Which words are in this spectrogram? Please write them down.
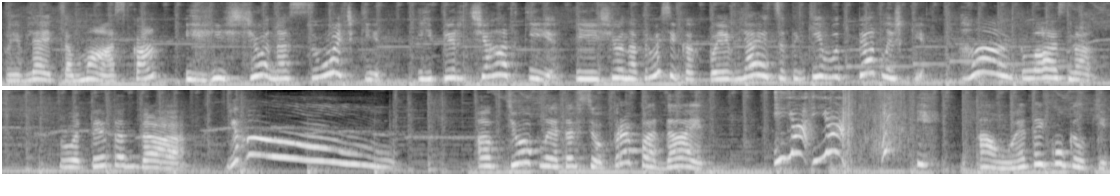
появляется маска и еще носочки и перчатки. И еще на трусиках появляются такие вот пятнышки. Ха, классно! Вот это да! Юху! А в теплое это все пропадает. Я, я. А у этой куколки,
